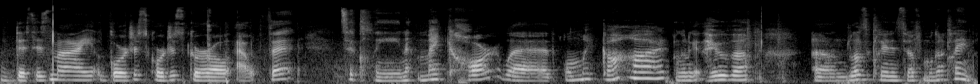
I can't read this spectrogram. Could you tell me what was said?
This is my gorgeous, gorgeous girl outfit to clean my car with. Oh my god. I'm gonna get the hoover and lots of cleaning stuff and we're gonna clean.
